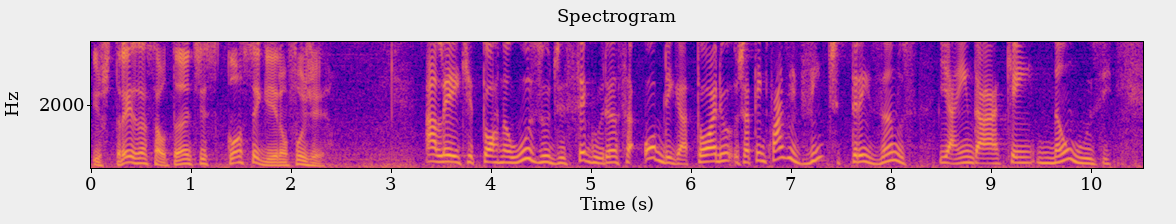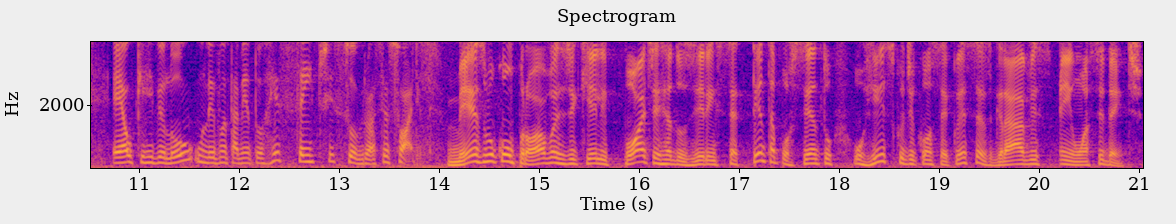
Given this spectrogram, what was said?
e os três assaltantes conseguiram fugir. A lei que torna o uso de segurança obrigatório já tem quase 23 anos e ainda há quem não use. É o que revelou um levantamento recente sobre o acessório. Mesmo com provas de que ele pode reduzir em 70% o risco de consequências graves em um acidente.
